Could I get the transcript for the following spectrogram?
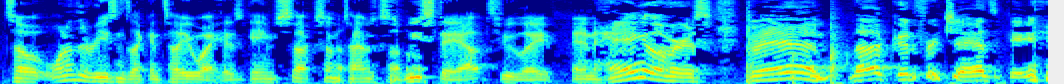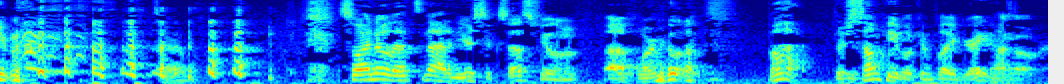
So one of the reasons I can tell you why his games suck sometimes because we stay out too late and hangovers, man, not good for Chad's game. so I know that's not in your success feeling uh, formula, but there's some people can play great hungover.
